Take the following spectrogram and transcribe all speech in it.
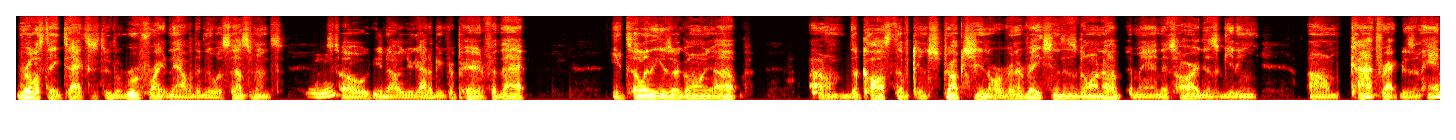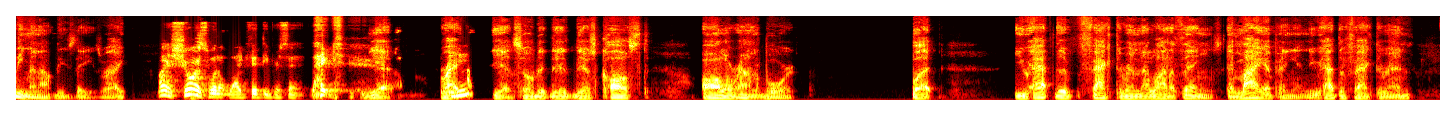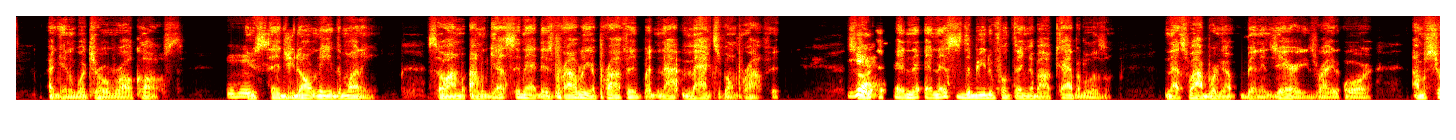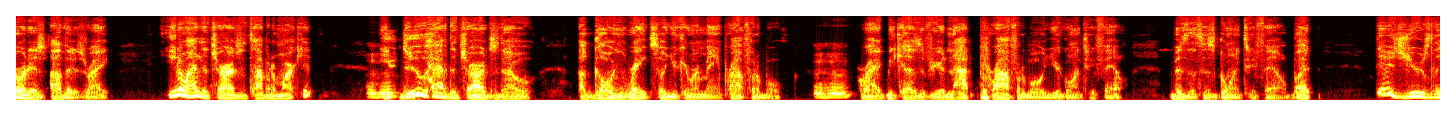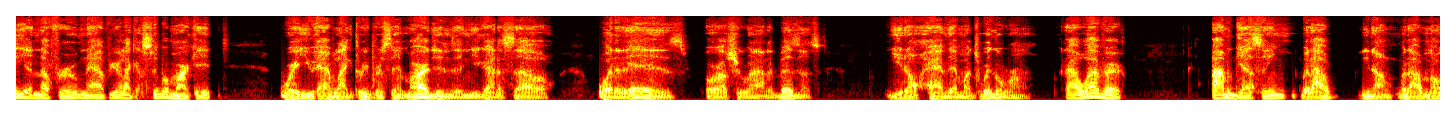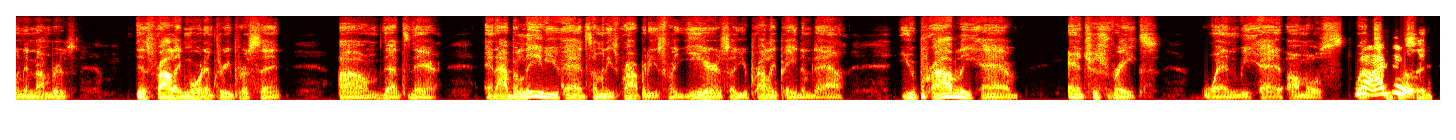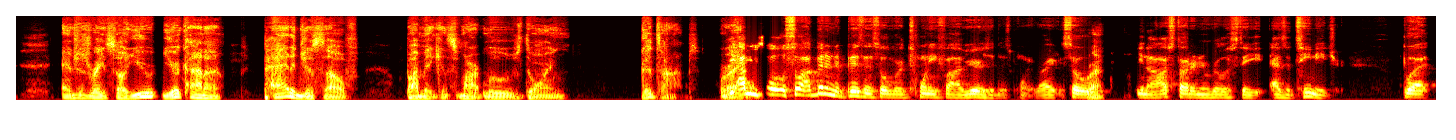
real estate taxes through the roof right now with the new assessments. Mm-hmm. So, you know, you got to be prepared for that. Utilities are going up. Um, the cost of construction or renovations is going up. Man, it's hard just getting um, contractors and handymen out these days, right? My insurance went up like 50%. Like, yeah, right. Mm-hmm. Yeah. So th- th- there's cost all around the board. But you have to factor in a lot of things, in my opinion. You have to factor in, again, what your overall cost. Mm-hmm. You said you don't need the money. So I'm, I'm guessing that there's probably a profit, but not maximum profit. So, yeah. And, and this is the beautiful thing about capitalism. And that's why I bring up Ben and Jerry's, right? Or I'm sure there's others, right? You don't have to charge the top of the market. Mm-hmm. You do have to charge, though, a going rate so you can remain profitable, mm-hmm. right? Because if you're not profitable, you're going to fail business is going to fail. But there's usually enough room now if you're like a supermarket where you have like 3% margins and you got to sell what it is or else you run out of business. You don't have that much wiggle room. However, I'm guessing without, you know, without knowing the numbers, there's probably more than 3% um, that's there. And I believe you've had some of these properties for years, so you probably paid them down. You probably have interest rates when we had almost what, no, I do interest rate. So you you're kind of padded yourself by making smart moves during good times. Right? Yeah, I mean, so so I've been in the business over 25 years at this point, right? So right. you know, I started in real estate as a teenager, but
